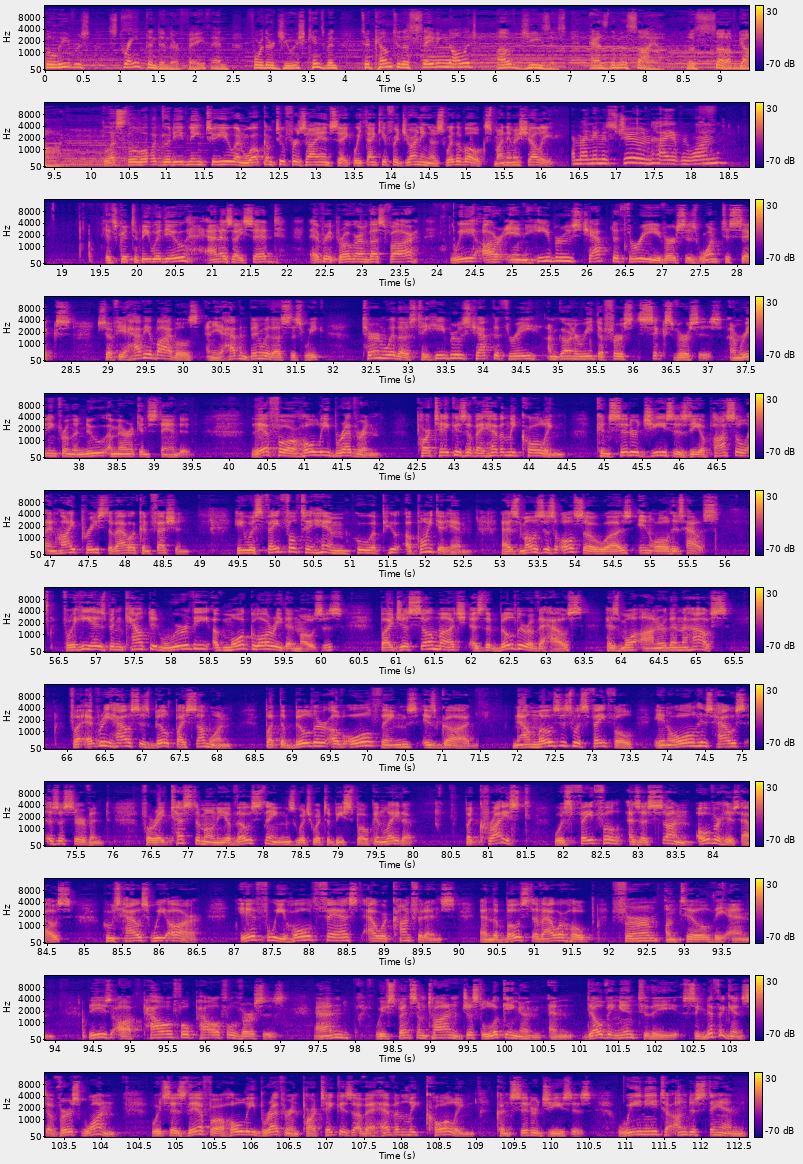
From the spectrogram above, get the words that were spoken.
Believers strengthened in their faith and for their Jewish kinsmen to come to the saving knowledge of Jesus as the Messiah, the Son of God. Bless the Lord. Good evening to you and welcome to For Zion's Sake. We thank you for joining us. We're the Volks. My name is Shelley. And my name is June. Hi, everyone. It's good to be with you. And as I said, every program thus far, we are in Hebrews chapter 3, verses 1 to 6. So if you have your Bibles and you haven't been with us this week, turn with us to Hebrews chapter 3. I'm going to read the first six verses. I'm reading from the New American Standard. Therefore, holy brethren, partakers of a heavenly calling, consider Jesus the apostle and high priest of our confession. He was faithful to him who appointed him, as Moses also was in all his house. For he has been counted worthy of more glory than Moses by just so much as the builder of the house has more honor than the house. For every house is built by someone, but the builder of all things is God. Now Moses was faithful in all his house as a servant, for a testimony of those things which were to be spoken later. But Christ was faithful as a son over his house whose house we are, if we hold fast our confidence and the boast of our hope firm until the end. These are powerful, powerful verses. And we've spent some time just looking and, and delving into the significance of verse 1, which says, Therefore, holy brethren, partakers of a heavenly calling, consider Jesus. We need to understand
